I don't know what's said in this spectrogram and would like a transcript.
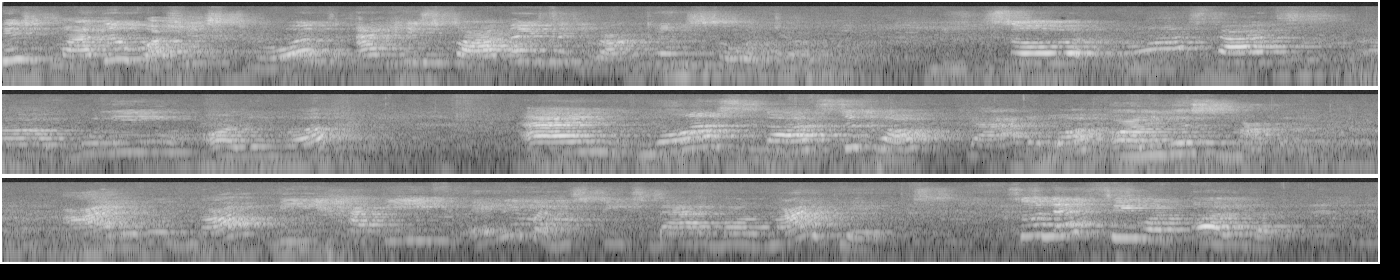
His mother washes clothes and his father is a drunken soldier. So Noah starts uh, bullying Oliver and Noah starts to talk bad about Oliver's mother. I would not be happy if anybody speaks bad about my parents. So let's see what Oliver did.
